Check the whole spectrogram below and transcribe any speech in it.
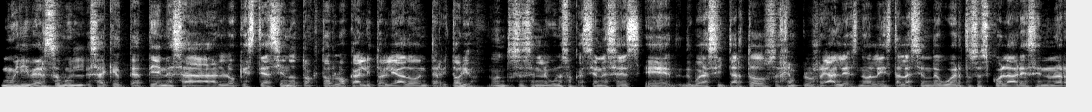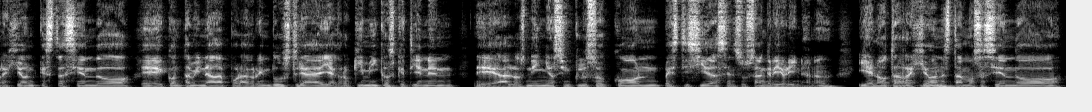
muy diverso, muy, o sea, que te atienes a lo que esté haciendo tu actor local y tu aliado en territorio. ¿no? Entonces, en algunas ocasiones es, eh, voy a citar todos ejemplos reales, ¿no? la instalación de huertos escolares en una región que está siendo eh, contaminada por agroindustria y agroquímicos que tienen eh, a los niños incluso con pesticidas en su sangre y orina. ¿no? Y en otra región estamos haciendo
